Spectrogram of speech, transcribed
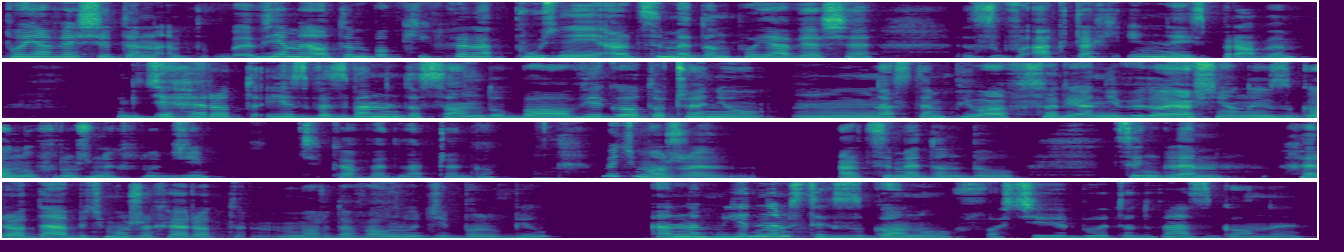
Pojawia się ten, wiemy o tym, bo kilka lat później Alcymedon pojawia się w aktach innej sprawy, gdzie Herod jest wezwany do sądu, bo w jego otoczeniu nastąpiła seria niewyjaśnionych zgonów różnych ludzi. Ciekawe dlaczego. Być może Alcymedon był cynglem Heroda, a być może Herod mordował ludzi, bo lubił. A na jednym z tych zgonów, właściwie były to dwa zgony,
